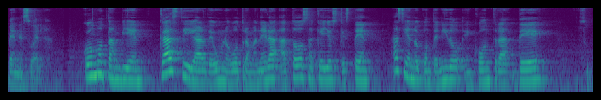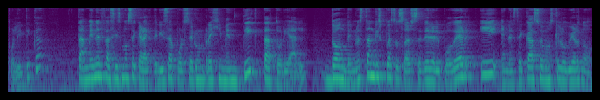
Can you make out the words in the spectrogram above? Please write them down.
Venezuela. Como también castigar de una u otra manera a todos aquellos que estén haciendo contenido en contra de su política. También el fascismo se caracteriza por ser un régimen dictatorial donde no están dispuestos a ceder el poder y en este caso vemos que el gobierno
